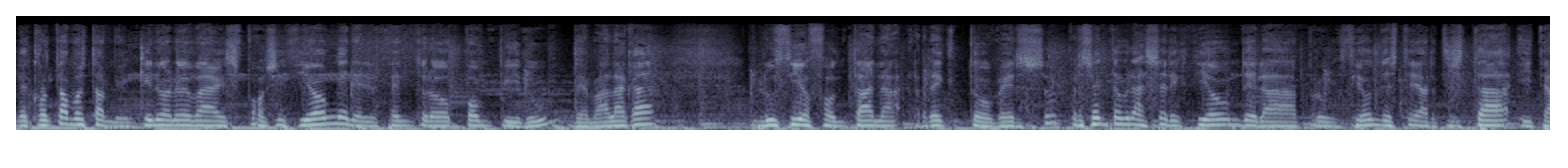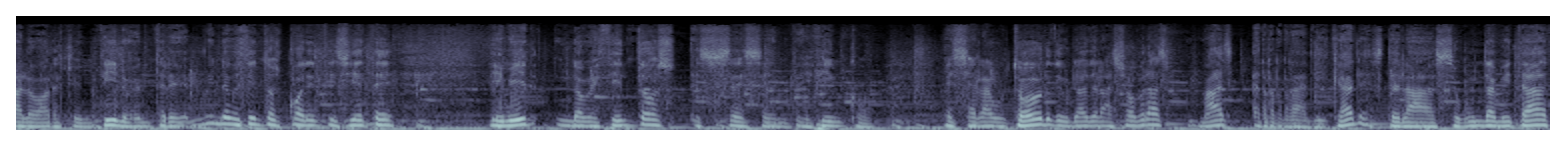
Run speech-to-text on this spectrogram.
Les contamos también que una nueva exposición en el Centro Pompidou de Málaga, Lucio Fontana Recto Verso, presenta una selección de la producción de este artista italo-argentino entre 1947 y 1965. Es el autor de una de las obras más radicales de la segunda mitad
